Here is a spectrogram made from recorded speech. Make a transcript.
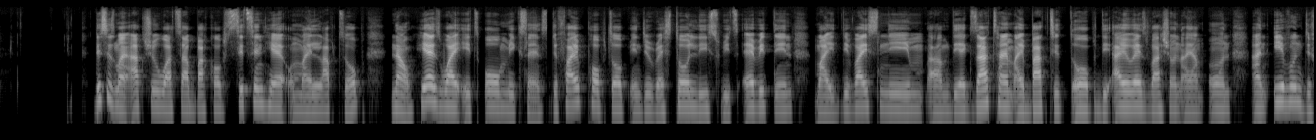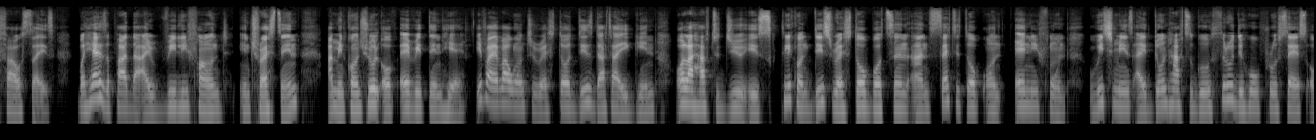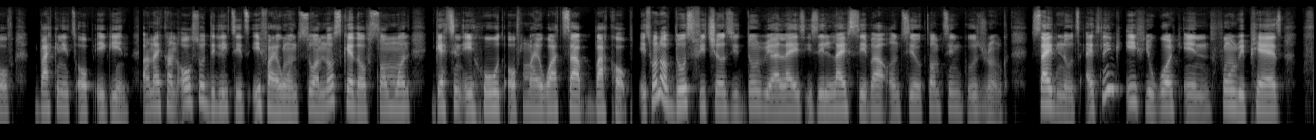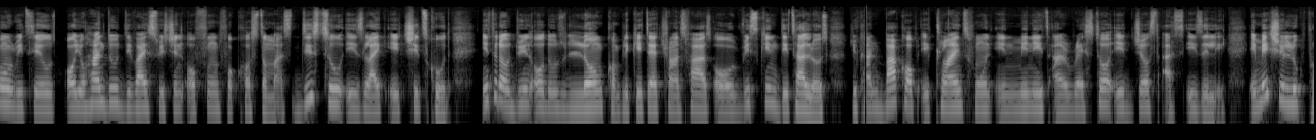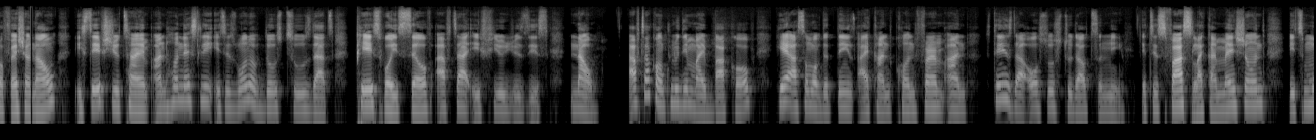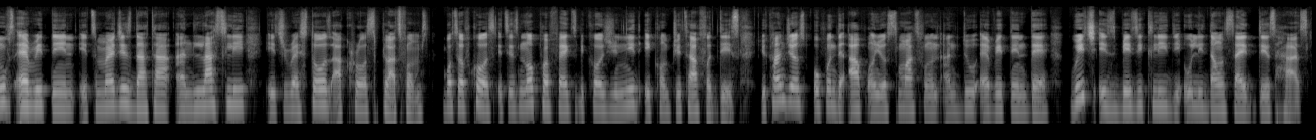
This is my actual WhatsApp backup sitting here on my laptop. Now, here's why it all makes sense. The file popped up in the restore list with everything, my device name, um, the exact time I backed it up, the iOS version I am on, and even the file size. But here's the part that I really found interesting. I'm in control of everything here. If I ever want to restore this data again, all I have to do is click on this restore button and set it up on any phone, which means I don't have to go through the whole process of backing it up again. And I can also delete it if I want. So I'm not scared of someone getting a hold of my WhatsApp backup. It's one of those features you don't realize is a lifesaver until something goes wrong. Side note, I think if you work in phone repairs, phone retails, or you handle device switching of phone for customers. This tool is like a cheat code. Instead of doing all those long, complicated transfers or risking data loss, you can back up a client's phone in minutes and restore it just as easily. It makes you look professional, it saves you time, and honestly, it is one of those tools that pays for itself after a few uses. Now, after concluding my backup, here are some of the things I can confirm and things that also stood out to me. It is fast, like I mentioned, it moves everything, it merges data, and lastly, it restores across platforms. But of course, it is not perfect because you need a computer for this. You can't just open the app on your smartphone and do everything there, which is basically the only downside this has.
